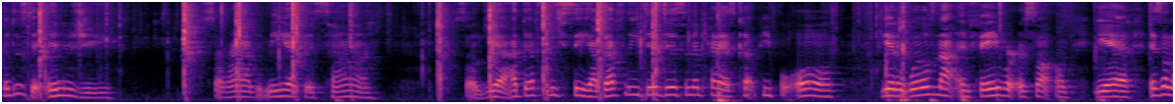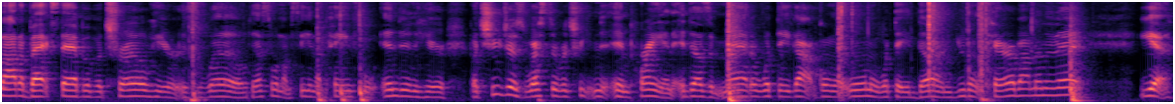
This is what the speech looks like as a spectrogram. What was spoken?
What is the energy surrounding me at this time? So, yeah, I definitely see. I definitely did this in the past. Cut people off. Yeah, the will's not in favor or something. Yeah, there's a lot of backstab and betrayal here as well. That's what I'm seeing, a painful ending here. But you just resting, retreating, and praying. It doesn't matter what they got going on or what they done. You don't care about none of that. Yeah,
